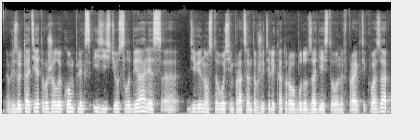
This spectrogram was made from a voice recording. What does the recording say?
В результате этого жилой комплекс Изистиус Лабиалис, 98% жителей которого будут задействованы в проекте Квазар,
